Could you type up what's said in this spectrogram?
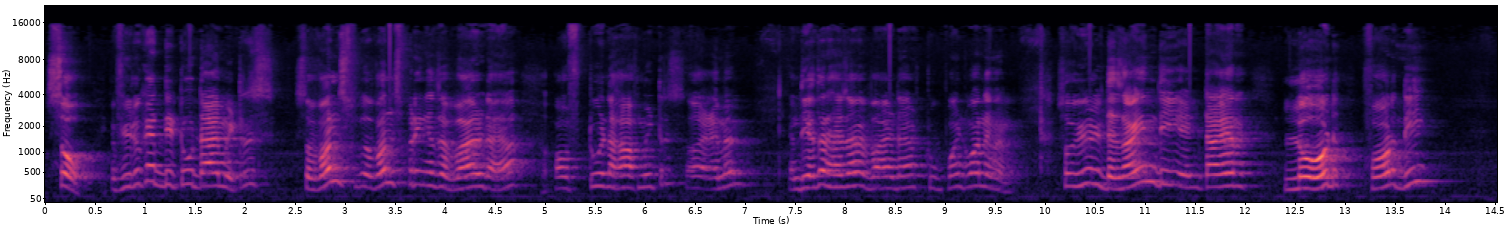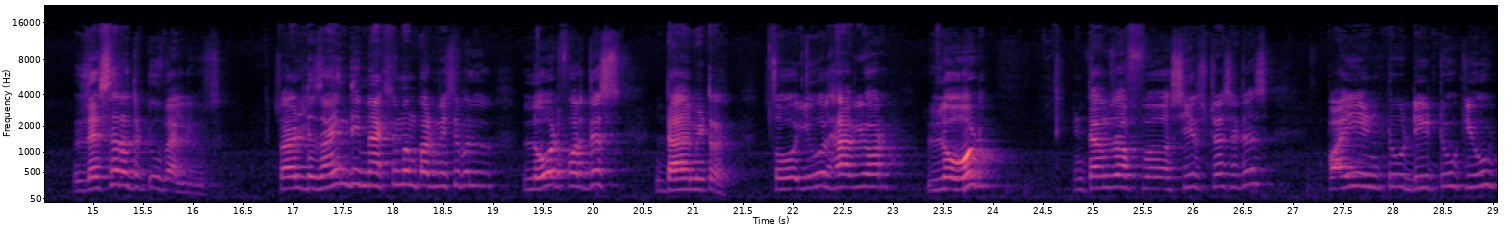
So if you look at the two diameters, so one, one spring has a wire dia of two and a half meters or mm and the other has a wire dia of 2.1 mm. So we will design the entire load for the lesser of the two values. So I will design the maximum permissible load for this diameter. So you will have your load in terms of uh, shear stress it is pi into d2 cube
